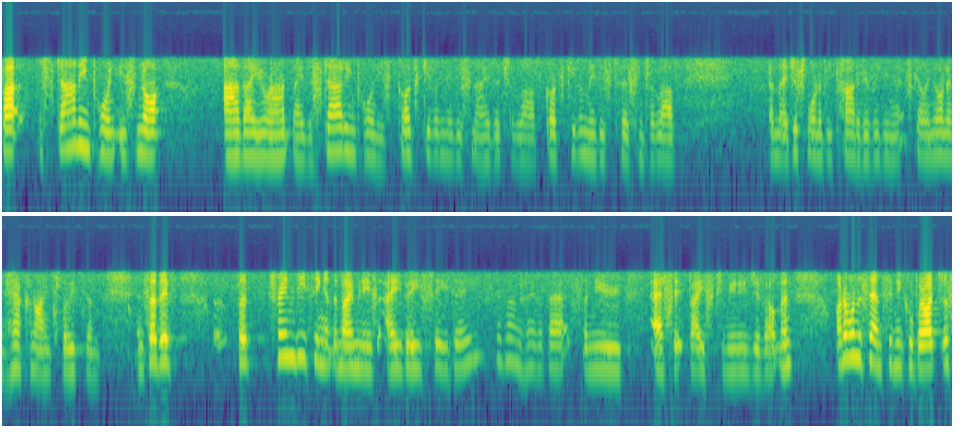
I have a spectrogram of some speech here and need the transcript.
But the starting point is not are they or aren't they. The starting point is God's given me this neighbour to love. God's given me this person to love and they just want to be part of everything that's going on, and how can I include them? And so they've the trendy thing at the moment is ABCD. Has everyone heard of that? It's the new asset-based community development. I don't want to sound cynical, but I just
